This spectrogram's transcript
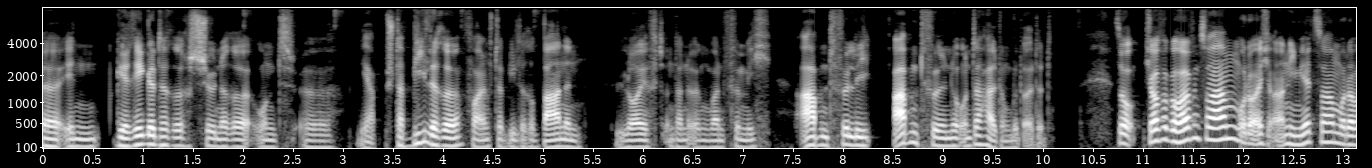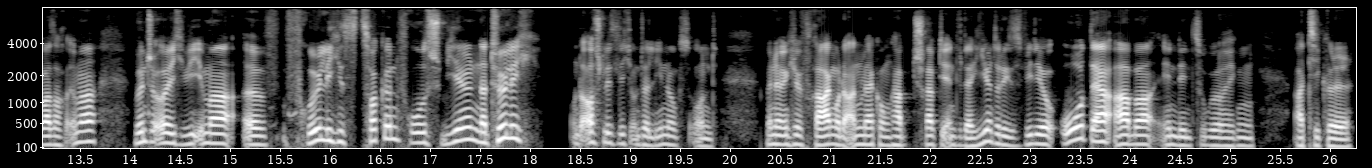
äh, in geregeltere, schönere und äh, ja, stabilere, vor allem stabilere Bahnen läuft und dann irgendwann für mich abendfüllende Unterhaltung bedeutet. So, ich hoffe geholfen zu haben oder euch animiert zu haben oder was auch immer. Wünsche euch wie immer äh, fröhliches Zocken, frohes Spielen. Natürlich und ausschließlich unter Linux. Und wenn ihr irgendwelche Fragen oder Anmerkungen habt, schreibt ihr entweder hier unter dieses Video oder aber in den zugehörigen Artikel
